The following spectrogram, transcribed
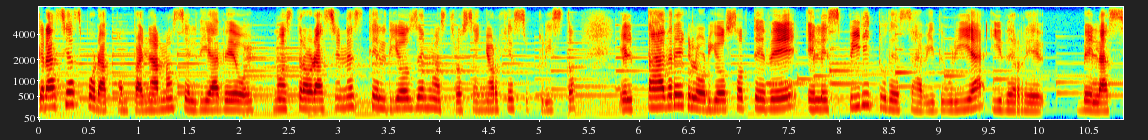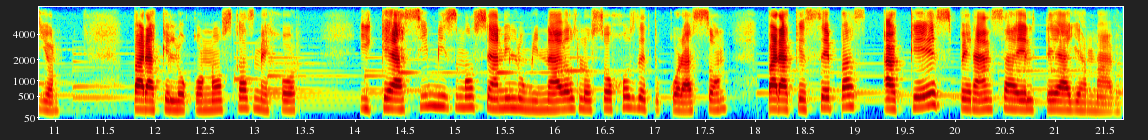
Gracias por acompañarnos el día de hoy. Nuestra oración es que el Dios de nuestro Señor Jesucristo, el Padre glorioso, te dé el espíritu de sabiduría y de revelación para que lo conozcas mejor y que asimismo sean iluminados los ojos de tu corazón para que sepas a qué esperanza Él te ha llamado.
